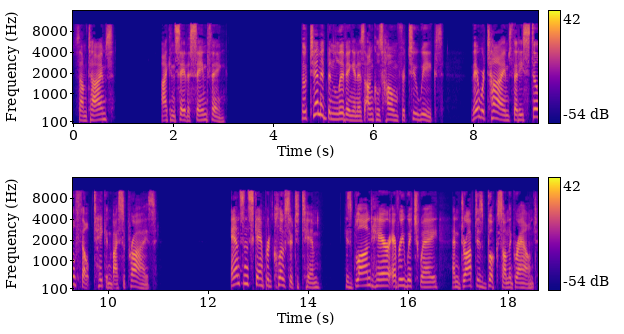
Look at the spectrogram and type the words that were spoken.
Sometimes. I can say the same thing. Though Tim had been living in his uncle's home for two weeks, there were times that he still felt taken by surprise. Anson scampered closer to Tim, his blond hair every which way, and dropped his books on the ground.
